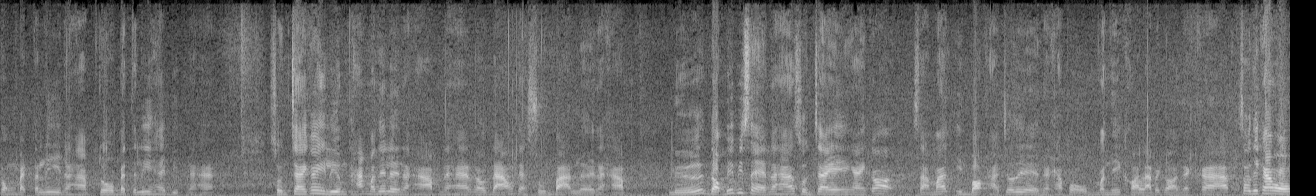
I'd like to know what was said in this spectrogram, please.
ตรงแบตเตอรี่นะครับ ตัวแบตเตอรี่ไฮบริดนะฮะสนใจก็อย่าลืมทักมาได้เลยนะครับนะฮะเราดาวน์ตั้งแต่ศูนย์บาทเลยนะครับ หรือดอกเบี้ยพิเศษนะฮะสนใจยังไงก็สามารถอินบ็อกซ์หาเจ้าได้เลยนะครับผมวันนี้ขอลาไปก่อนนะครับ สวัสดีครับผม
